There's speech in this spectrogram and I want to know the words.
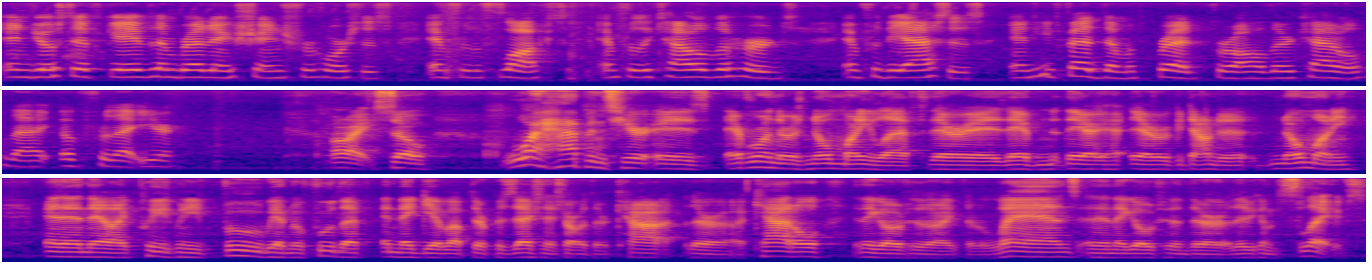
and Joseph gave them bread in exchange for horses, and for the flocks, and for the cattle of the herds, and for the asses, and he fed them with bread for all their cattle that uh, for that year. All right, so what happens here is everyone there is no money left. There is they have they are they're down to no money, and then they're like, please, we need food. We have no food left, and they give up their possession. They start with their cat their uh, cattle, and they go to their, like their lands, and then they go to their they become slaves.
